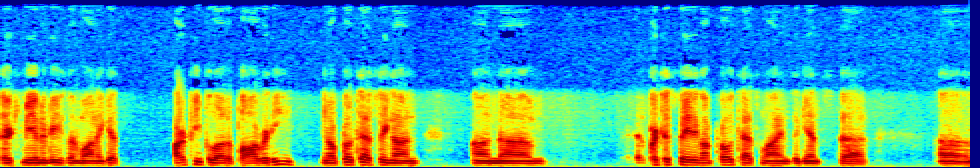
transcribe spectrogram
their communities and want to get our people out of poverty. You know, protesting on on um, participating on protest lines against uh, uh,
